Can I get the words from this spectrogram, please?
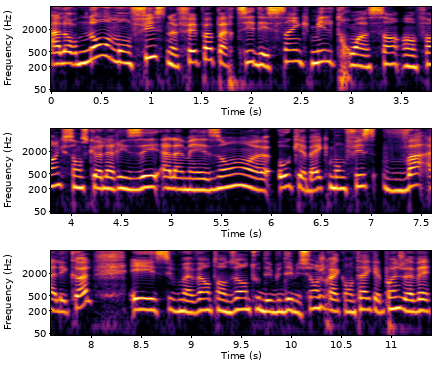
Alors non, mon fils ne fait pas partie des 5300 enfants qui sont scolarisés à la maison euh, au Québec. Mon fils va à l'école et si vous m'avez entendu en tout début d'émission, je racontais à quel point j'avais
